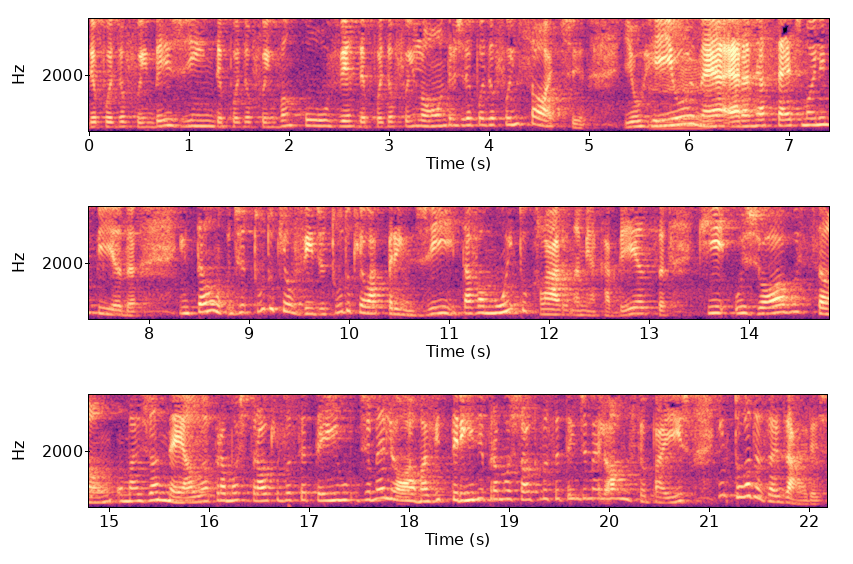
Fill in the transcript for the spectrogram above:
depois eu fui em Beijing, depois eu fui em Vancouver, depois eu fui em Londres, depois eu fui em Sochi. E o Rio, uhum. né, era a minha sétima Olimpíada. Então, de tudo que eu vi, de tudo que eu aprendi, estava muito claro na minha cabeça que os jogos são uma janela para mostrar o que você tem de melhor, uma vitrine para mostrar o que você tem de melhor no seu país, em todas as áreas.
